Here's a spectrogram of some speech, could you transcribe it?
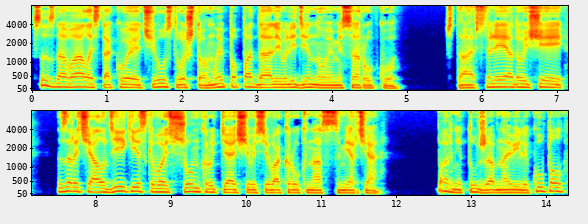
Создавалось такое чувство, что мы попадали в ледяную мясорубку. «Ставь следующий!» – зарычал Дикий сквозь шум крутящегося вокруг нас смерча. Парни тут же обновили купол,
